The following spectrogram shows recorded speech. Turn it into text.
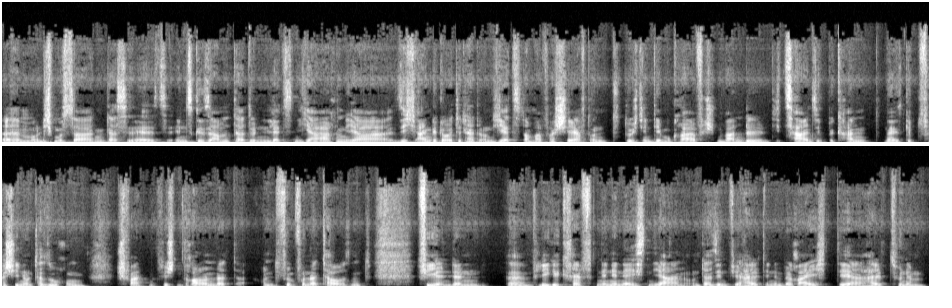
Ähm, und ich muss sagen, dass es insgesamt, also in den letzten Jahren ja sich angedeutet hat und jetzt nochmal verschärft und durch den demografischen Wandel, die Zahlen sind bekannt, ne, es gibt verschiedene Untersuchungen, schwanken zwischen 300 und 500.000 fehlenden äh, Pflegekräften in den nächsten Jahren. Und da sind wir halt in einem Bereich, der halt zu einem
